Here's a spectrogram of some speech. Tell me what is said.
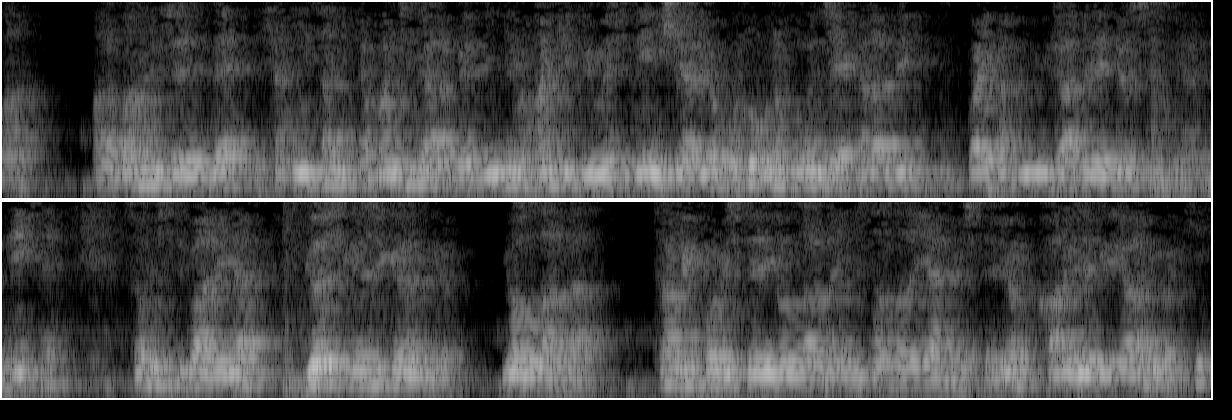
a- arabanın üzerinde ya insan yabancı bir arabaya bindi mi hangi düğmesi ne işe yarıyor onu, onu buluncaya kadar bir bayağı bir mücadele ediyorsunuz yani. Neyse sonuç itibariyle göz gözü görmüyor yollarda. Trafik polisleri yollarda insanlara yer gösteriyor. Kar öyle bir yağıyor ki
